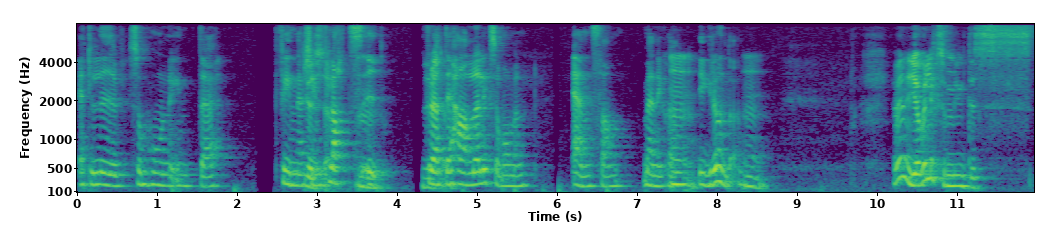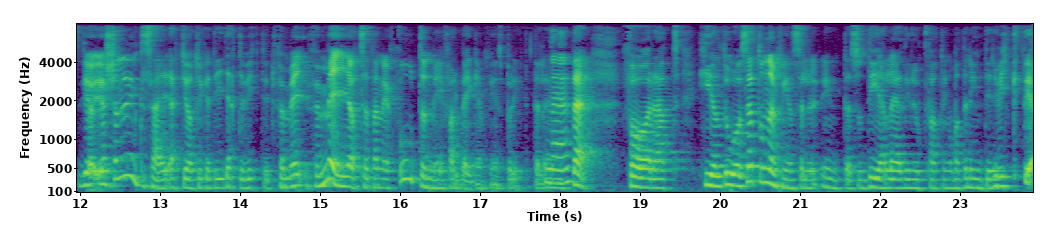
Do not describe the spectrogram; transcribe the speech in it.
ett liv som hon inte finner Just sin det. plats Mm. i. Just För att det handlar liksom om en ensam människa Mm. i grunden. Jag vet inte, jag vill liksom inte... Jag, jag känner inte så att jag tycker att det är jätteviktigt för mig, för mig att sätta ner foten med ifall väggen finns på riktigt eller Nej. inte. För att helt oavsett om den finns eller inte så delar jag din uppfattning om att den inte är det viktiga.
